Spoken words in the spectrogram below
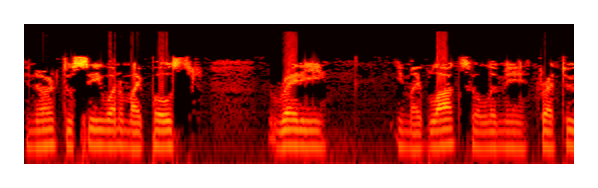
in order to see one of my posts ready in my blog. So let me try to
